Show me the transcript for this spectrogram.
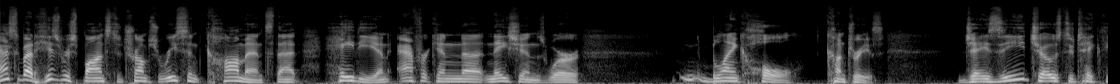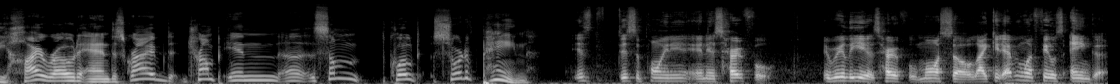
asked about his response to Trump's recent comments that Haiti and African uh, nations were blank hole countries. Jay Z chose to take the high road and described Trump in uh, some, quote, sort of pain. It's disappointing and it's hurtful. It really is hurtful, more so. Like everyone feels anger.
